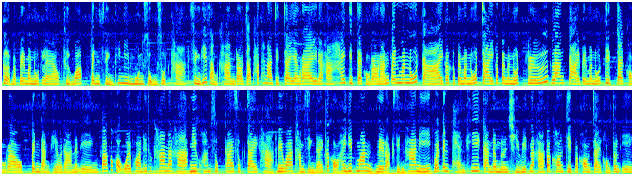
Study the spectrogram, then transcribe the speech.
เกิดมาเป็นมนุษย์แล้ว ถือว่าเป็นสิ่งที่มีบุญสูงสุดค่ะ สิ่งที่สำคัญเราจะพัฒนาจิตใจอย่างไรนะคะ ให้จิตใจของเรานั้นเป็นมนุษย์กายก็คือเป็นมนุษย์ใจก็เป็นมนุษย์ หรือร่างกายเป็นมนุษย์จิตใจของเราเป็นดั่งเทวดานั่นเอง ฟ้าก็ขออวยพรให้ทุกท่านนะคะ มีความสุขกายสุขใจค่ะ ไม่ว่าทำสิ่งใดก็ขอให้ยึดมั่นในหลักศีลห้านี้ ไว้เป็นแผนที่การดำเนินชีวิตนะคะ ประคองจิตประคองใจของตนเอง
